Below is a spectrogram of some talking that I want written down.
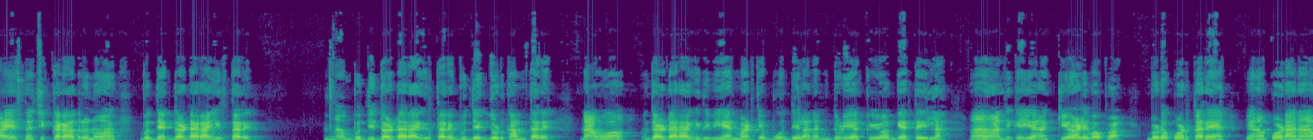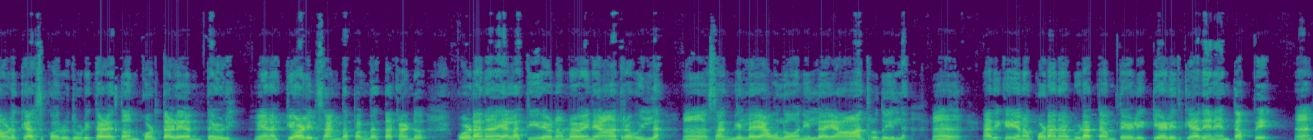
ವಯಸ್ಸಿನ ಚಿಕ್ಕರಾದ್ರೂ ಬುದ್ಧಿಗೆ ದೊಡ್ಡರಾಗಿರ್ತಾರೆ. ಬುದ್ಧಿ ದೊಡ್ಡರಾಗಿರ್ತಾರೆ, ಬುದ್ಧಿಗೆ ದುಡ್ಕೊಂಬ್ತಾರೆ. ನಾವು ದೊಡ್ಡರಾಗಿದ್ದೀವಿ, ಏನು ಮಾಡ್ತೀವಿ ಬುದ್ಧಿ ಇಲ್ಲ, ನಮ್ಗೆ ದುಡಿಯೋಕ್ಕೆ ಯೋಗ್ಯತೆ ಇಲ್ಲ. ಹಾಂ, ಅದಕ್ಕೆ ಏನೋ ಕೇಳಿವಪ್ಪ. ಬಿಡು, ಕೊಡ್ತಾರೆ. ಏನೋ ಕೊಡೋಣ, ಅವಳು ಕೆಲ್ಸಕ್ಕೆ ದುಡಿತಾಳೆ, ತಂದು ಕೊಡ್ತಾಳೆ ಅಂತ ಹೇಳಿ. ಏನೋ ಕೇಳಿ ಸಂಘದ ಪಂಗದ ತಗೊಂಡು ಕೊಡೋಣ, ಎಲ್ಲ ತೀರೇವು ನಮ್ಮವೇನು ಯಾತ್ರವೂ ಇಲ್ಲ. ಹ್ಞೂ ಸಂಘಿಲ್ಲ ಯಾವ ಲೋನ್ ಇಲ್ಲ ಯಾತ್ರದ್ದು ಇಲ್ಲ. ಹ್ಞೂ ಅದಕ್ಕೆ ಏನೋ ಕೊಡೋಣ, ಬಿಡತ್ತ ಅಂತೇಳಿ ಕೇಳಿದ್ಕೆ, ಅದೇನೇನು ತಪ್ಪೆ? ಹಾಂ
